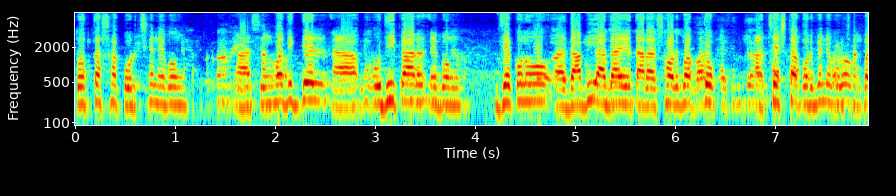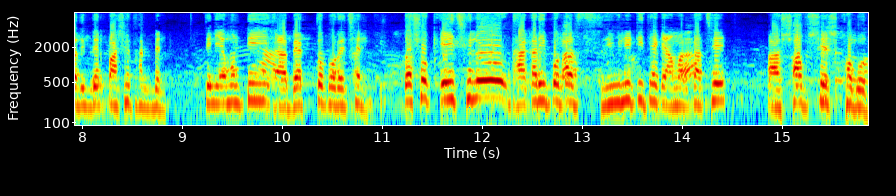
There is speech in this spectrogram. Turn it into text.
প্রত্যাশা করছেন এবং সাংবাদিকদের অধিকার এবং যে কোনো দাবি আদায়ে তারা সর্বাত্মক চেষ্টা করবেন এবং সাংবাদিকদের পাশে থাকবেন। তিনি এমনটি ব্যক্ত করেছেন। দর্শক, এই ছিল ঢাকা রিপোর্টার্স ইউনিটি থেকে আমার কাছে সবশেষ খবর।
